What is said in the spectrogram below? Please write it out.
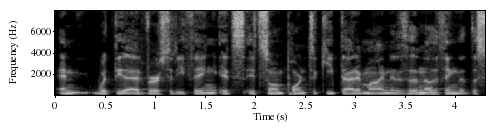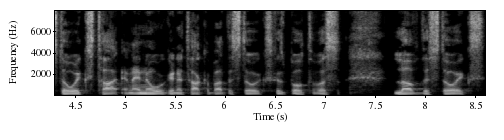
and with the adversity thing, it's it's so important to keep that in mind. And it's another thing that the Stoics taught. And I know we're going to talk about the Stoics because both of us love the Stoics.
